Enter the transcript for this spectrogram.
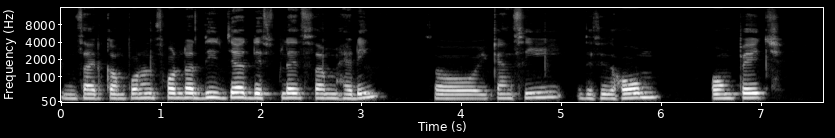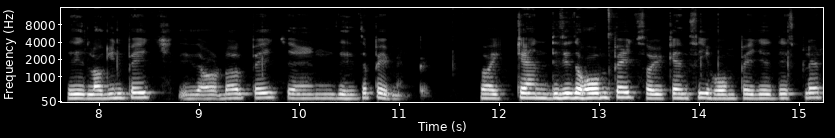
Inside components folder these just display some heading. So you can see this is home home page this is login page this is order page and this is the payment page. So i can this is the home page so you can see home page is displayed.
